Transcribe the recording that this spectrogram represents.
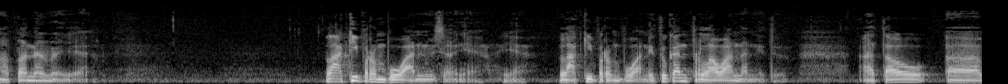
apa namanya laki perempuan misalnya ya. Laki perempuan itu kan perlawanan itu. Atau uh,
